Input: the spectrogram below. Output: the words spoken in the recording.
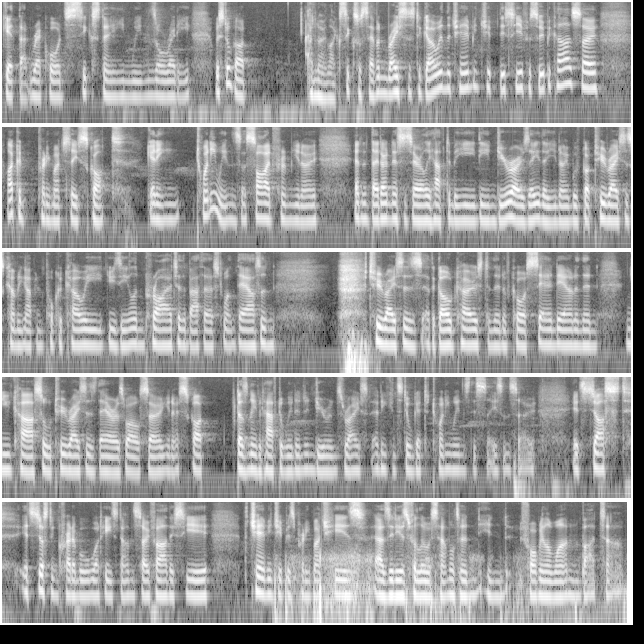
get that record, 16 wins already, we've still got, I don't know, like six or seven races to go in the championship this year for supercars. So I could pretty much see Scott getting 20 wins aside from, you know, and they don't necessarily have to be the enduros either. You know, we've got two races coming up in Pukekohe, New Zealand, prior to the Bathurst 1000 two races at the Gold Coast, and then of course Sandown, and then Newcastle, two races there as well. So you know Scott doesn't even have to win an endurance race, and he can still get to 20 wins this season. So it's just it's just incredible what he's done so far this year. The championship is pretty much his, as it is for Lewis Hamilton in Formula One. But um,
